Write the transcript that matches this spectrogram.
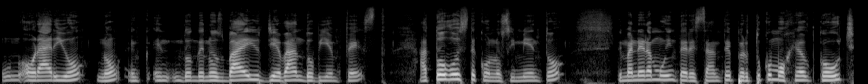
horario, ¿no? En, donde nos va a ir llevando bien Fest a todo este conocimiento de manera muy interesante, pero tú como health coach,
